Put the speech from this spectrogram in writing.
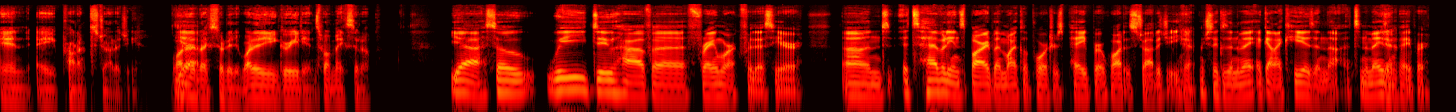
in a product strategy. What Yeah. are like sort of what are the ingredients? What makes it up? Yeah. So we do have a framework for this here. And it's heavily inspired by Michael Porter's paper, What is Strategy? Yeah. Which I think is an amazing, again, like he is in that. It's an amazing Yeah. paper.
